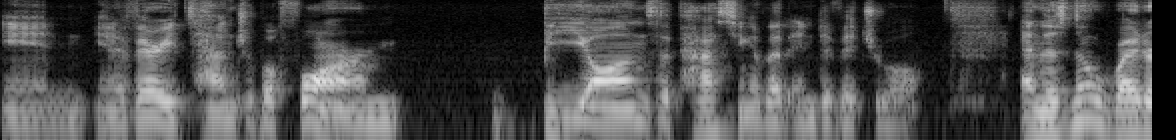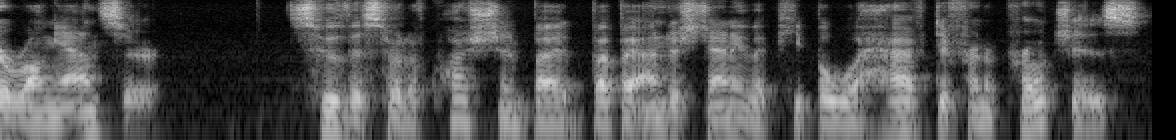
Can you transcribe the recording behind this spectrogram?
in in a very tangible form beyond the passing of that individual. And there's no right or wrong answer to this sort of question, but but by understanding that people will have different approaches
